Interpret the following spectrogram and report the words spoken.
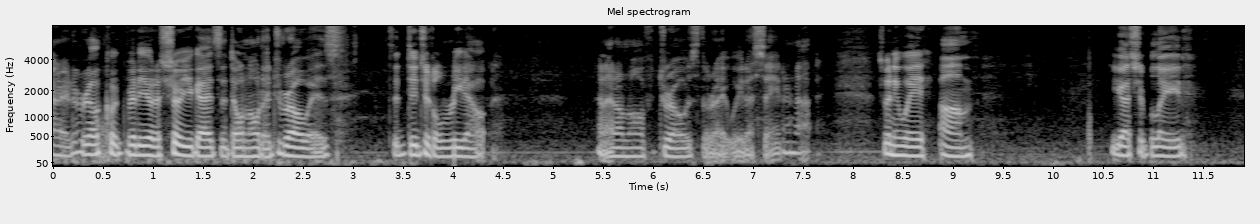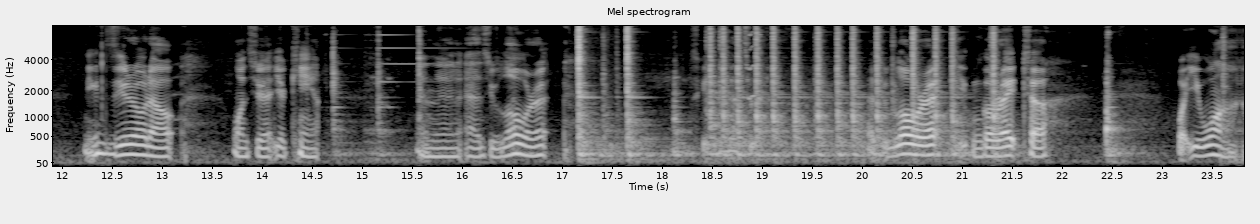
Alright, a real quick video to show you guys that don't know what a dro is. It's a digital readout. And I don't know if dro is the right way to say it or not. So anyway, um, you got your blade. You can zero it out once you're at your cant. And then as you lower it, excuse me, that's right. As you lower it, you can go right to what you want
